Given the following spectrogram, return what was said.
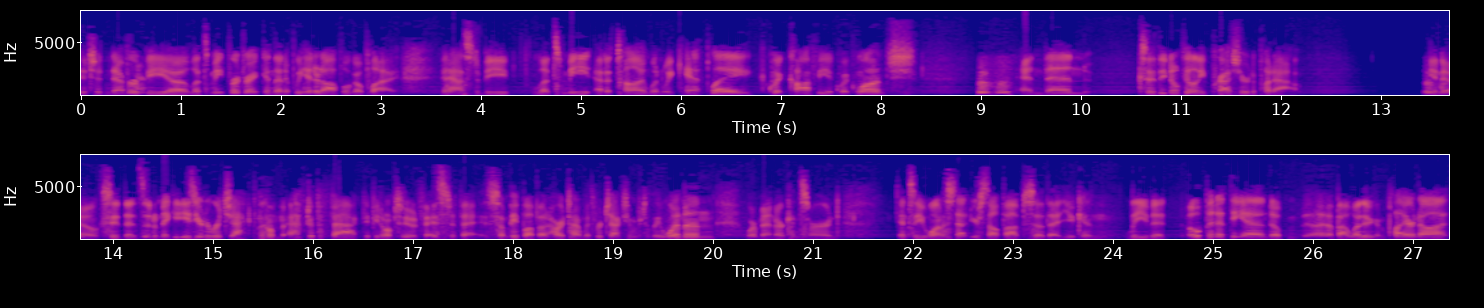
It should never be a, let's meet for a drink and then if we hit it off, we'll go play. It has to be let's meet at a time when we can't play, quick coffee, a quick lunch, mm-hmm. and then so they don't feel any pressure to put out. You mm-hmm. know, so that's, it'll make it easier to reject them after the fact if you don't have to do it face to face. Some people have a hard time with rejection, particularly women, where men are concerned. And so you want to set yourself up so that you can leave it open at the end open, uh, about whether you're going to play or not,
